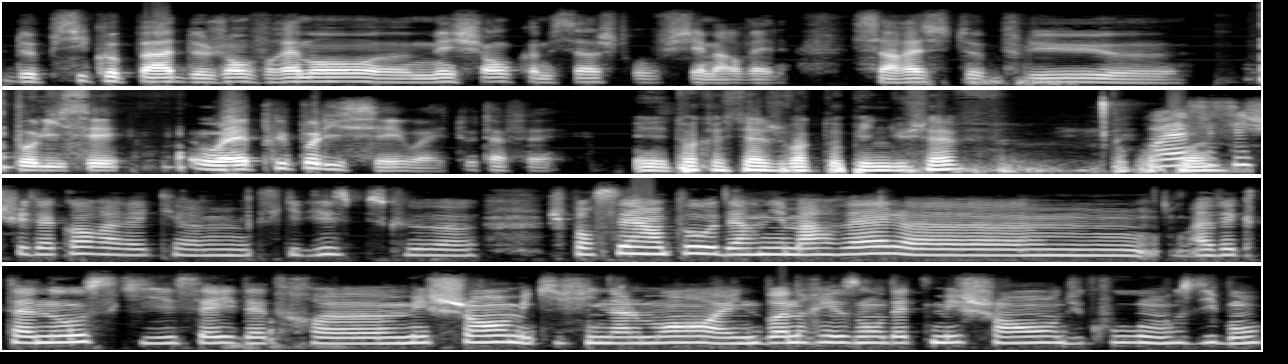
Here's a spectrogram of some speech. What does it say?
de psychopathes, de gens vraiment euh, méchants comme ça, je trouve, chez Marvel. Ça reste plus, euh, Policé. ouais, plus policé, ouais, tout à fait. Et toi, Christian, je vois que t'opines du chef. Ouais, si, si, je suis d'accord avec, euh, avec ce qu'ils disent, puisque euh, je pensais un peu au dernier Marvel, euh, avec Thanos qui essaye d'être euh, méchant, mais qui finalement a une bonne raison d'être méchant. Du coup, on se dit, bon,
